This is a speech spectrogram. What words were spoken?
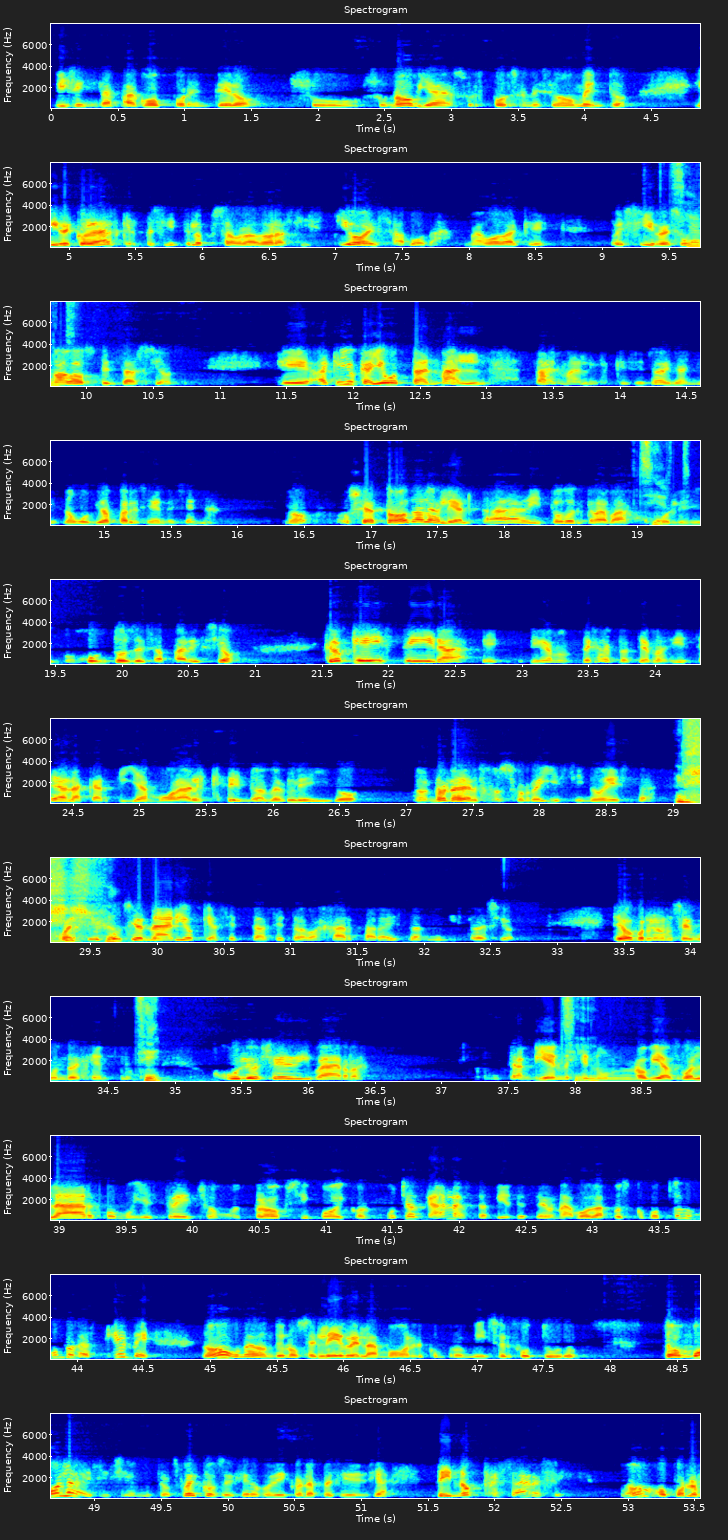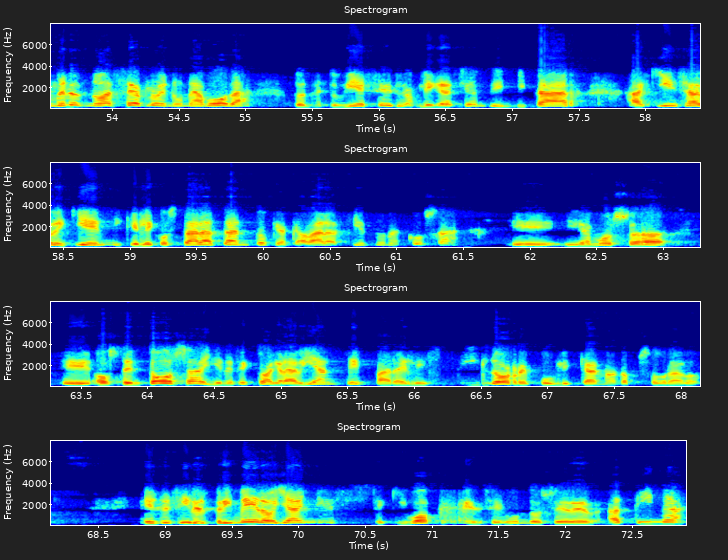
Dicen que la pagó por entero su, su novia, su esposa en ese momento, y recordarás que el presidente López Obrador asistió a esa boda, una boda que, pues sí, resumaba ostentación. Eh, aquello cayó tan mal, tan mal, que César Yáñez no volvió a aparecer en escena, ¿no? O sea, toda la lealtad y todo el trabajo político juntos desapareció. Creo que este era, eh, digamos, déjame plantearlo así, esta era la cartilla moral que debió haber leído, no, no la de Alfonso Reyes, sino esta. Cualquier funcionario que aceptase trabajar para esta administración. Te voy a poner un segundo ejemplo. Sí. Julio Shed Ibarra, también en un noviazgo largo, muy estrecho, muy próximo y con muchas ganas también de tener una boda, pues como todo el mundo las tiene, ¿no? Una donde uno celebre el amor, el compromiso, el futuro. Tomó la decisión, mientras fue consejero jurídico de la presidencia, de no casarse, ¿no? O por lo menos no hacerlo en una boda donde tuviese la obligación de invitar a quién sabe quién y que le costara tanto que acabara haciendo una cosa, eh, digamos, uh, eh, ostentosa y en efecto agraviante para el estilo republicano López Obrador. Es decir, el primero Yáñez se equivoca, el segundo Scherer atina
